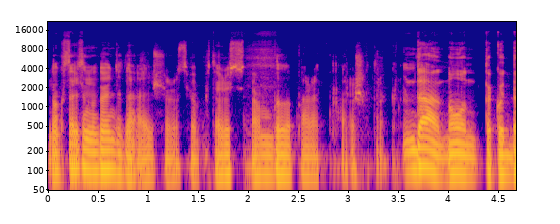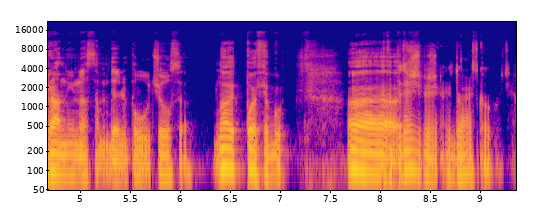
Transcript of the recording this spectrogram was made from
Но, кстати, на Донде, да, еще раз я повторюсь, там было пара хороших треков. Да, но он такой драный на самом деле получился. Но это пофигу. Э, Подожди, подожди, Эдуард, сколько у тебя?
